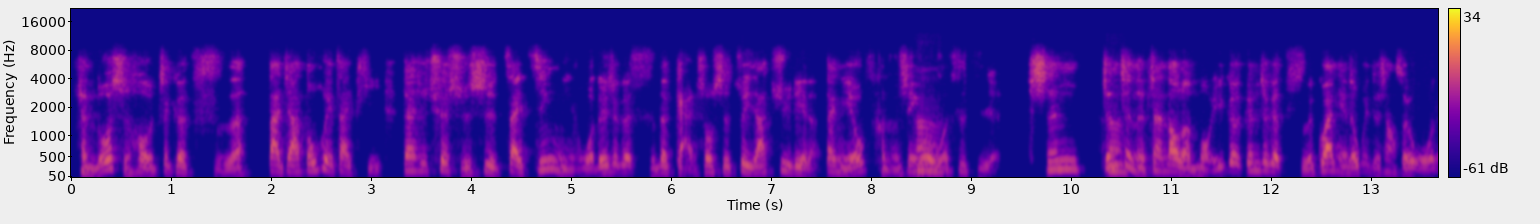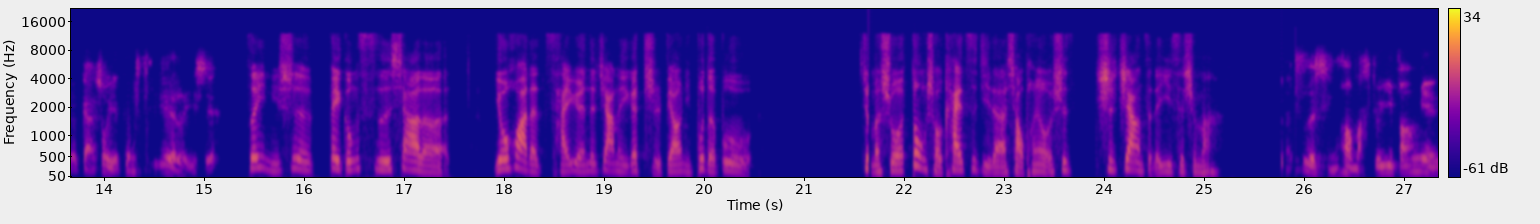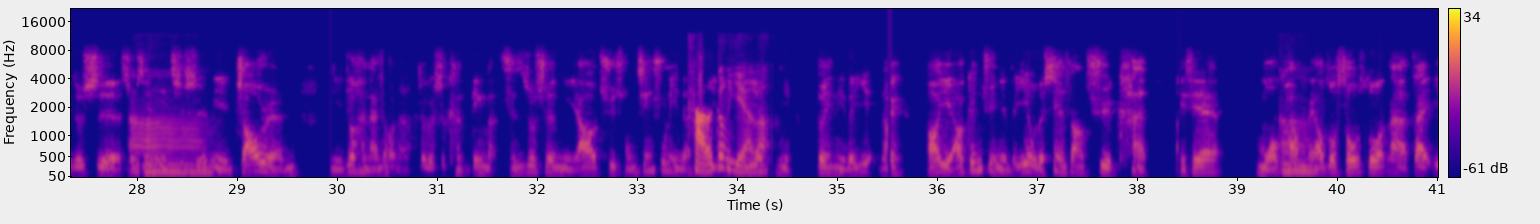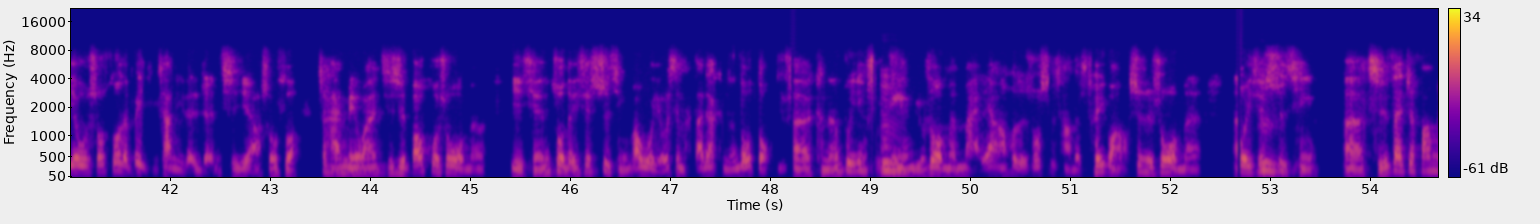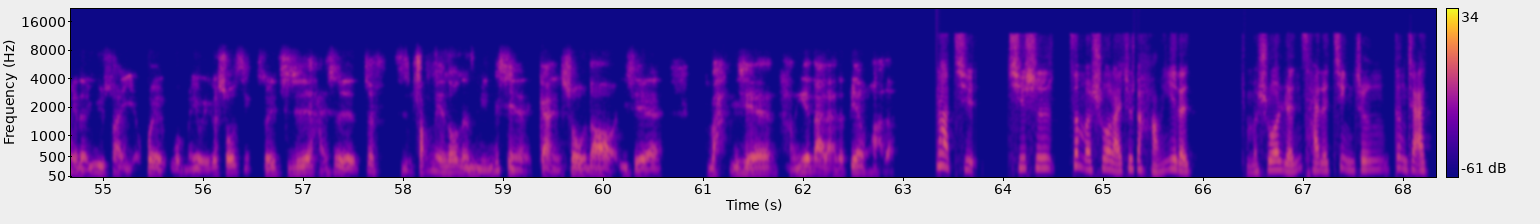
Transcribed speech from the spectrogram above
很多时候这个词大家都会在提，但是确实是在今年我对这个词的感受是最佳剧烈的。但也有可能是因为我自己身真正的站到了某一个跟这个词关联的位置上，所以我的感受也更剧烈了一些。所以你是被公司下了优化的裁员的这样的一个指标，你不得不怎么说动手开自己的小朋友，是是这样子的意思是吗？类似的情况嘛，就一方面就是首先你其实你招人。你就很难招人，这个是肯定的。其次就是你要去重新梳理你的卡的更严了。你对你的业对，然后也要根据你的业务的现状去看哪些模块我们要做收缩。那在业务收缩的背景下，你的人其实也要收缩。这还没完，其实包括说我们以前做的一些事情，包括游戏嘛，大家可能都懂。呃，可能不一定属于运营，比如说我们买量，或者说市场的推广，甚至说我们做一些事情。呃，其实在这方面的预算也会，我们有一个收紧，所以其实还是这几方面都能明显感受到一些，对吧？一些行业带来的变化的。那其其实这么说来，就是行业的怎么说，人才的竞争更加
